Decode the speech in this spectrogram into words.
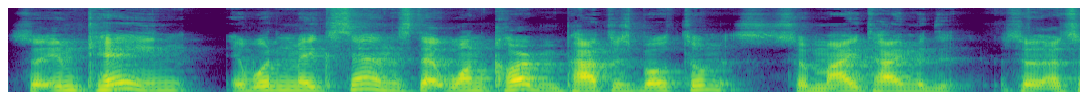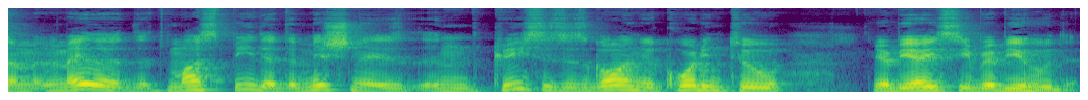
So im kain, it wouldn't make sense that one carbon patters both tumas. So my time, so some um, it must be that the Mishnah is, in Kerisos is going according to Rabbi Yossi, Rabbi Yehuda.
